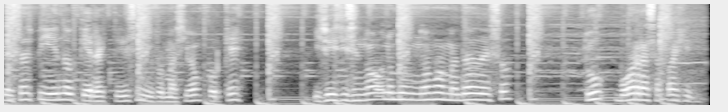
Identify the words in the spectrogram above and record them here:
me estás pidiendo que reactualice mi información, ¿por qué? Y si dicen, no, no, no me han mandado eso, tú borras esa página.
